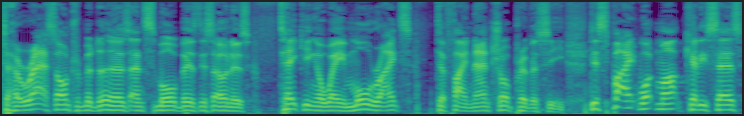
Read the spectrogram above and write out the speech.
to harass entrepreneurs and small business owners, taking away more rights to financial privacy. Despite what Mark Kelly says,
